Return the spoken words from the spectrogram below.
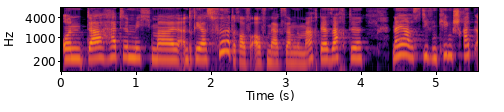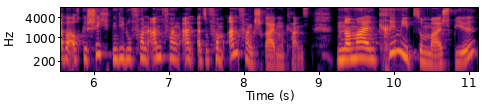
Und da hatte mich mal Andreas Föhr darauf aufmerksam gemacht. Der sagte, naja, Stephen King schreibt aber auch Geschichten, die du von Anfang an, also vom Anfang schreiben kannst. Einen normalen Krimi zum Beispiel,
